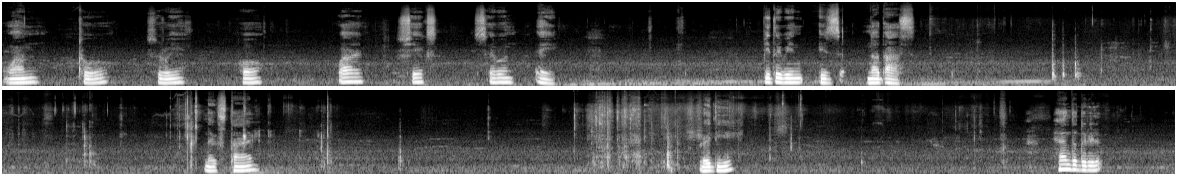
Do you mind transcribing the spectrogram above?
1, 2, 3, 4, 5, 6, 7, 8. Peter Win is not us. Next time, ready, hand the drill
